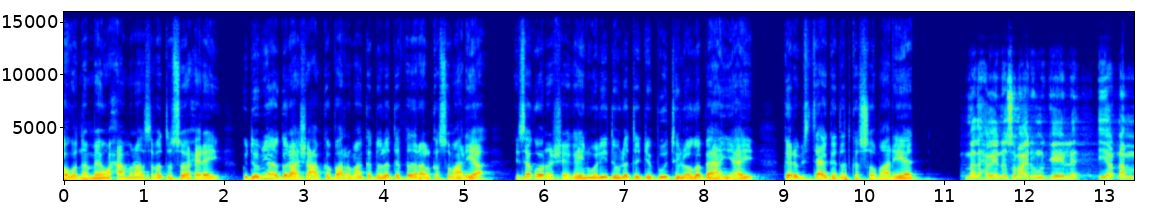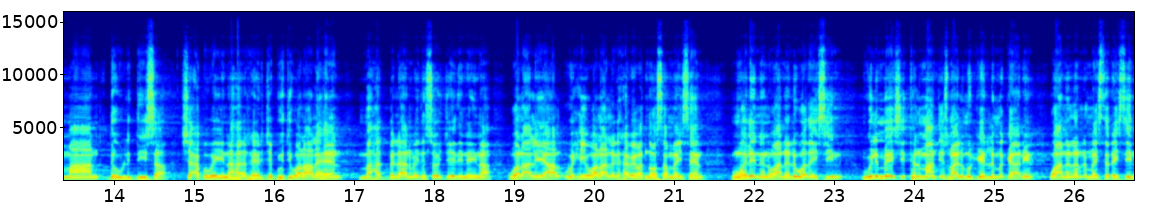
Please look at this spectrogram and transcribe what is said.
Ugu dambeyn waxaa munaasabadda soo xiray guddoomiyaha golaha shacabka baarlamaanka dowladda federaalk soomaaliya isagoona sheegay in weli dowladda jabuuti looga baahan yahay garab istaagga dadka soomaaliyeed madaxweyne ismaaciil ibnu geelle iyo dhammaan dowladdiisa shacabweynaha reer jabuuti walaalaheen mahad ballaan baa idin soo jeedinaynaa walaalayaal wixii walaal laga rabay baad noo samayseen. Welina waana la wadaysiin. Weli meeshii tilmaanta ismaaciil ibnu geelle lama gaarin. Waana la dhammaystiraysiin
